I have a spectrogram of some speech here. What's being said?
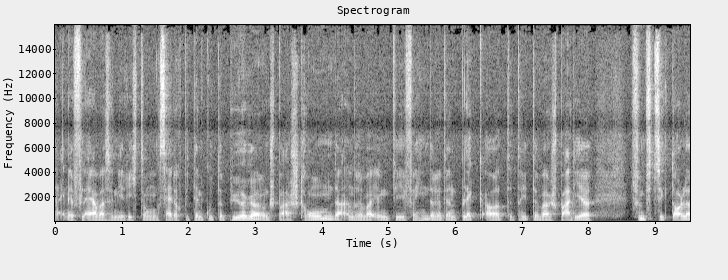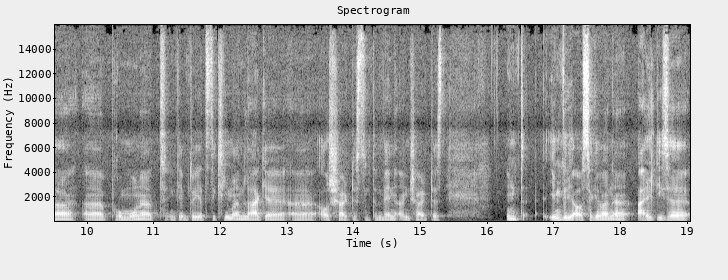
Der eine Flyer war so in die Richtung, sei doch bitte ein guter Bürger und spar Strom. Der andere war irgendwie, verhindere den Blackout. Der dritte war, spar dir 50 Dollar äh, pro Monat, indem du jetzt die Klimaanlage äh, ausschaltest und dann Wenn anschaltest. Und irgendwie die Aussage war, na, all diese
